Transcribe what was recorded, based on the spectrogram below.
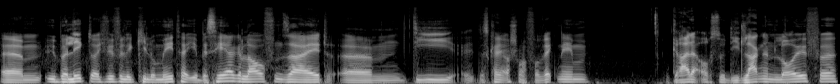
Ähm, überlegt euch, wie viele Kilometer ihr bisher gelaufen seid. Ähm, die, das kann ich auch schon mal vorwegnehmen. Gerade auch so die langen Läufe.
